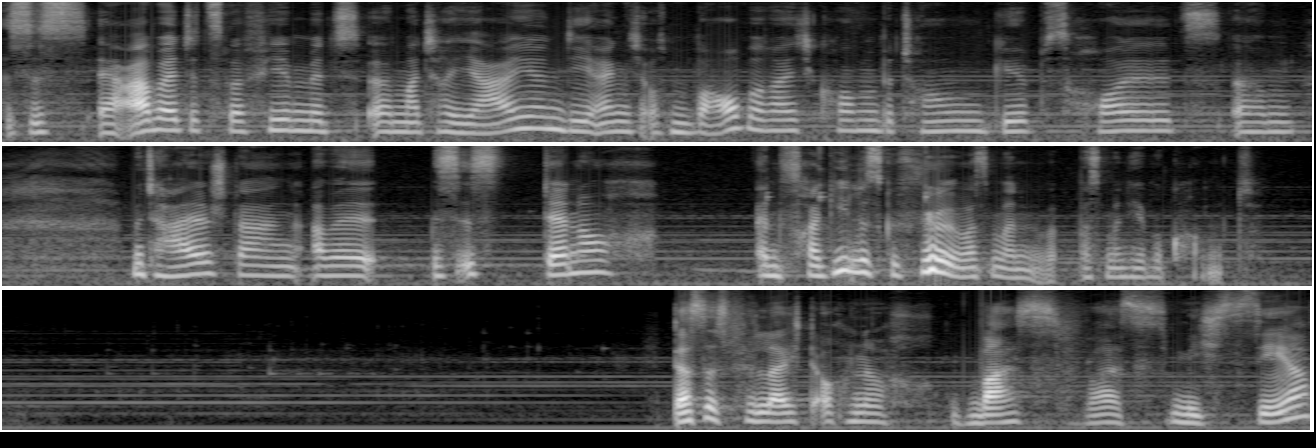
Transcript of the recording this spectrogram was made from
es ist, er arbeitet zwar viel mit äh, Materialien, die eigentlich aus dem Baubereich kommen, Beton, Gips, Holz, ähm, Metallstangen, aber es ist dennoch ein fragiles Gefühl, was man, was man hier bekommt. Das ist vielleicht auch noch was, was mich sehr,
